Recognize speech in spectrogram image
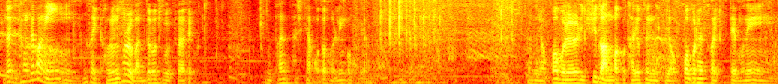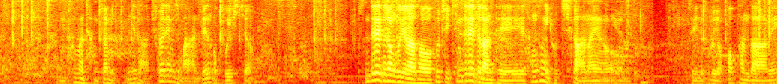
그래야지 상대방이 항상 변수를 만들어주고 줘야 되거든. 사실 그냥 얻어 걸린 거고요. 역법을 이슈도 안 받고 다리우스는 이렇게 역법을 할 수가 있기 때문에 엄청난 장점이 있습니다. 출혈 데미지 말안 되는 거 보이시죠? 킨드레드 정글이라서 솔직히 킨드레드한테 상성이 좋지가 않아요. 그래서 일부러 역법한 다음에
